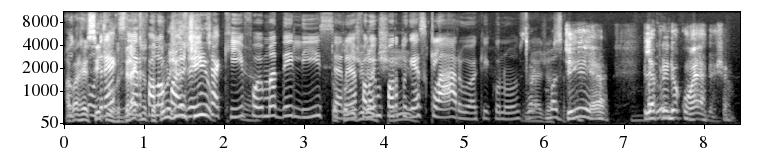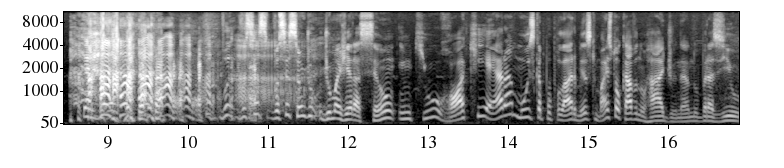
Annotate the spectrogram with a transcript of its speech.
Agora o, recente, o o Drexler Drexler falou tocou no com a Gigantinho. gente aqui, foi uma delícia, Tocou né? Falou em português claro aqui conosco. É, Mas-. Sim, é. Ele aprendeu com o Herbert. Vo- Vocês, vocês são de, de uma geração em que o rock era a música popular mesmo, que mais tocava no rádio, né, no Brasil.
